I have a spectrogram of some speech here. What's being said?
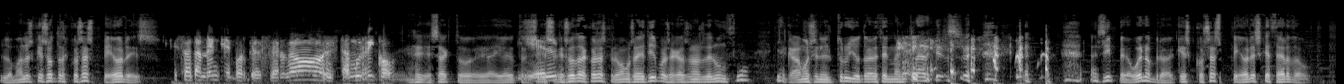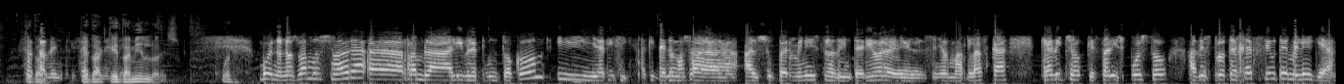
lo malo es que es otras cosas peores. Exactamente, porque el cerdo está muy rico. Exacto, eh, hay otras, Y es, es otras cosas que no vamos a decir por si acaso nos denuncia y acabamos en el trullo otra vez en Nanclares. Así, pero bueno, pero que es cosas peores que cerdo. Exactamente, que ta- exactamente. que también lo es. Bueno, Bueno, nos vamos ahora a ramblalibre.com y aquí sí, aquí tenemos a- al superministro de Interior, el señor Marlasca, que ha dicho que está dispuesto a desproteger Ceuta y Melilla.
